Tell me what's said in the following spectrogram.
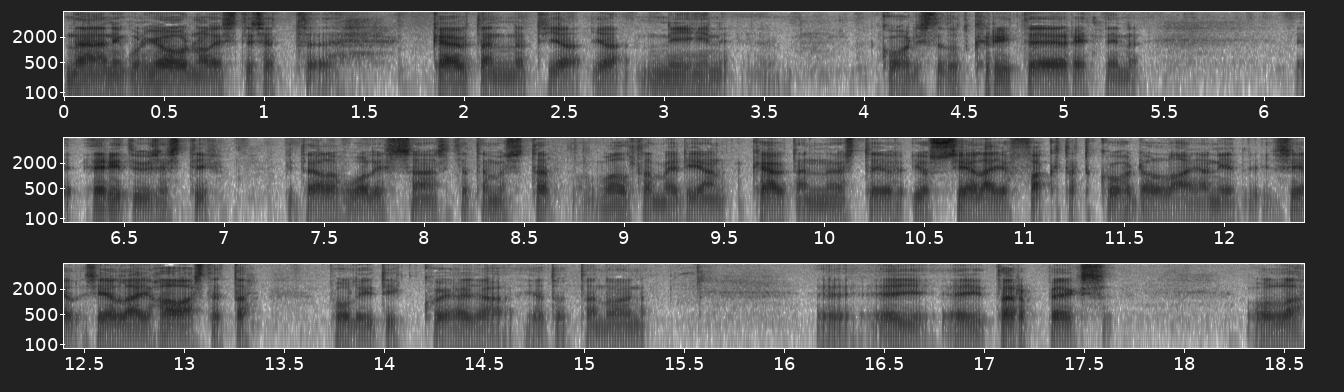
nämä niin kuin journalistiset käytännöt ja, ja niihin kohdistetut kriteerit, niin erityisesti pitää olla huolissaan sitä tämmöisestä valtamedian käytännöistä, jos siellä ei ole faktat kohdallaan ja niin siellä, siellä ei haasteta poliitikkoja ja, ja tota noin, ei, ei tarpeeksi olla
